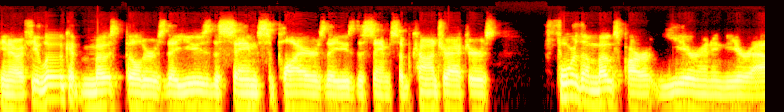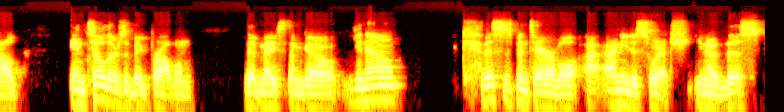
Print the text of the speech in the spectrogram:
You know, if you look at most builders, they use the same suppliers, they use the same subcontractors for the most part, year in and year out, until there's a big problem that makes them go, you know, this has been terrible. I, I need to switch. You know, this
